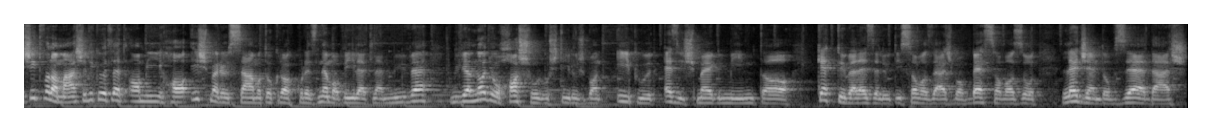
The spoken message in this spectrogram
És itt van a második ötlet, ami ha ismerős számotokra, akkor ez nem a véletlen műve, mivel nagyon hasonló stílusban épült ez is meg, mint a kettővel ezelőtti szavazásban beszavazott Legend of Zelda-s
